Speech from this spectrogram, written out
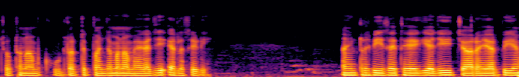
ਚੌਥਾ ਨਾਮ ਕੂਲਰ ਅਤੇ ਪੰਜਵਾਂ ਨਾਮ ਹੈਗਾ ਜੀ L C D entry fees ਇੱਥੇ ਹੈਗੀ ਹੈ ਜੀ ਚਾਰ ਹਜ਼ਾਰ ਰੁਪਏ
